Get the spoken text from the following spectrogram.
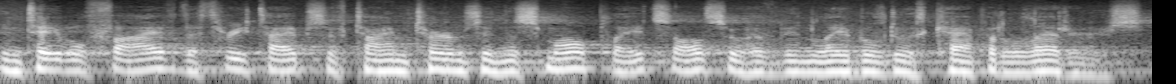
In Table 5, the three types of time terms in the small plates also have been labeled with capital letters.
